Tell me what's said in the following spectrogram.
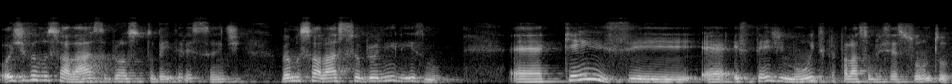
Hoje vamos falar sobre um assunto bem interessante. Vamos falar sobre o niilismo. É, quem se é, estende muito para falar sobre esse assunto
